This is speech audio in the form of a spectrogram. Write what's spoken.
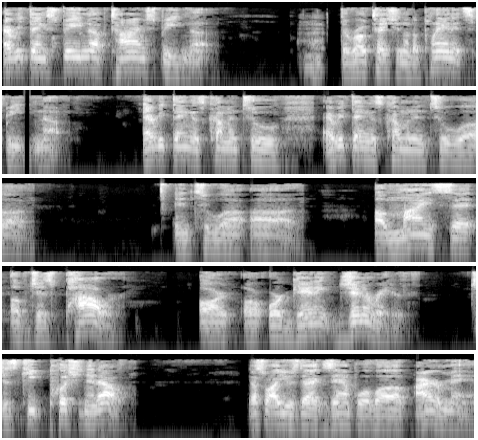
Everything's speeding up. Time speeding up. the rotation of the planet speeding up. Everything is coming to, everything is coming into, uh, into a, a, a mindset of just power or, or organic generator. Just keep pushing it out. That's why I use that example of uh, Iron Man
